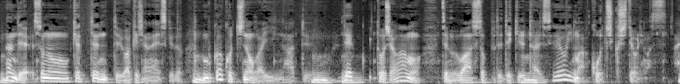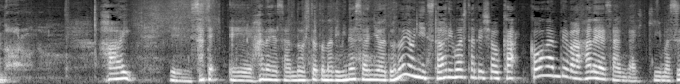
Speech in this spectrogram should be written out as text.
なんで、その欠点っていうわけじゃないですけど、僕はこっちの方がいいなという。で、当社はもう全部ワンストップでできる体制を今構築しております。はいなるほど。はい。えーさて、えー花谷さんの人となり皆さんにはどのように伝わりましたでしょうか？後半では花谷さんが率います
